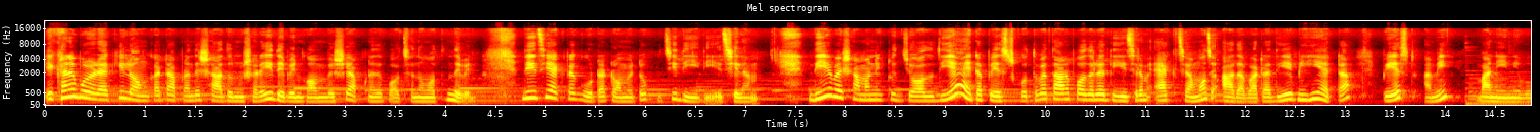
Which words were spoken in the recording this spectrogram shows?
এখানে বলে রাখি, লঙ্কাটা আপনাদের স্বাদ অনুসারেই দেবেন, কম বেশি আপনাদের পছন্দ মতন দেবেন। দিয়েছি একটা গোটা টমেটো কুচি দিয়ে দিয়েছিলাম। দিয়ে এবার সামান্য একটু জল দিয়ে এটা পেস্ট করতে হবে। তার বদলে দিয়েছিলাম এক চামচ আদা বাটা দিয়ে মিহি একটা পেস্ট আমি বানিয়ে নেব।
